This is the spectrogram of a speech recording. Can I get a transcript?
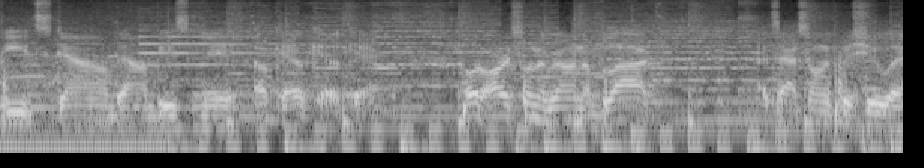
beats, down, down beats mid. Okay, okay, okay. Hold R2 on the ground to block. Attacks only push you away.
